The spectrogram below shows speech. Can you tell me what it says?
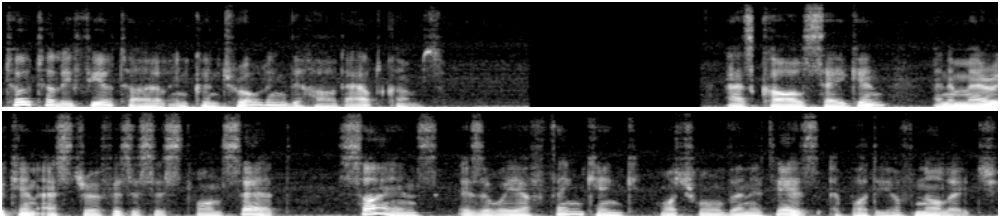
totally futile in controlling the heart outcomes. As Carl Sagan, an American astrophysicist, once said, science is a way of thinking much more than it is a body of knowledge.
